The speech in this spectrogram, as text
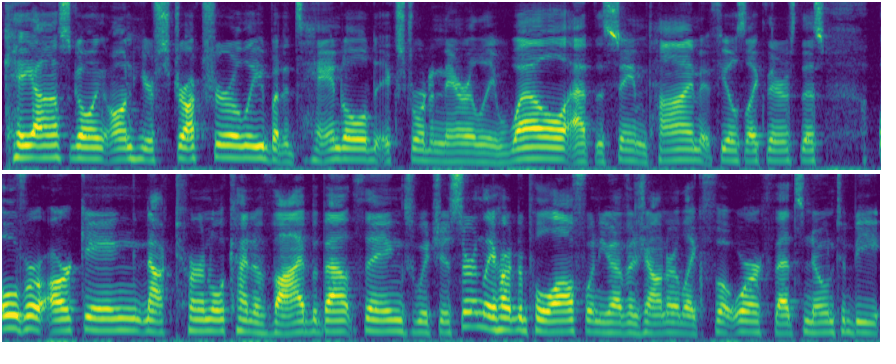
chaos going on here structurally, but it's handled extraordinarily well. At the same time, it feels like there's this overarching nocturnal kind of vibe about things, which is certainly hard to pull off when you have a genre like footwork that's known to be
